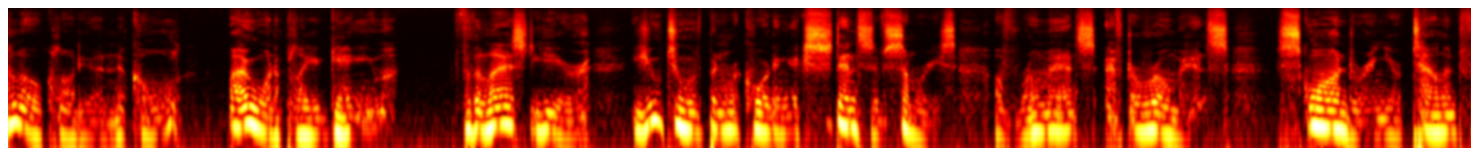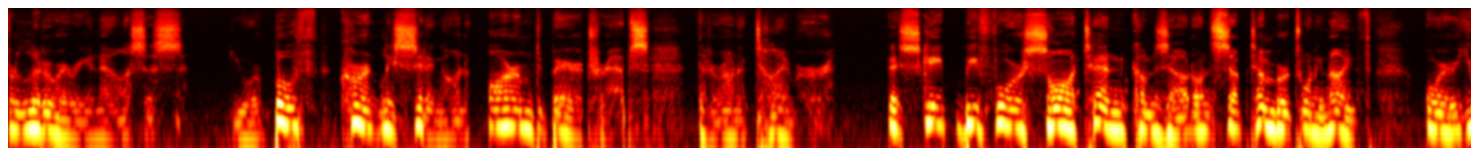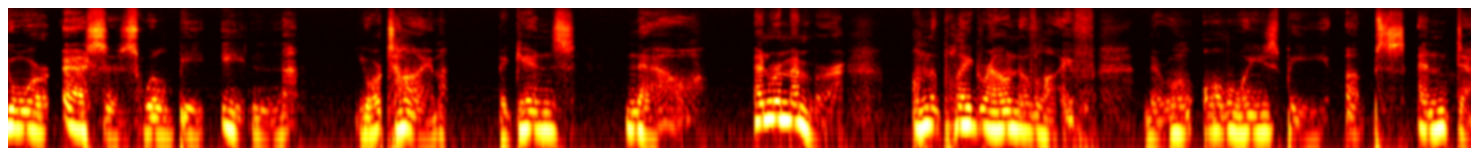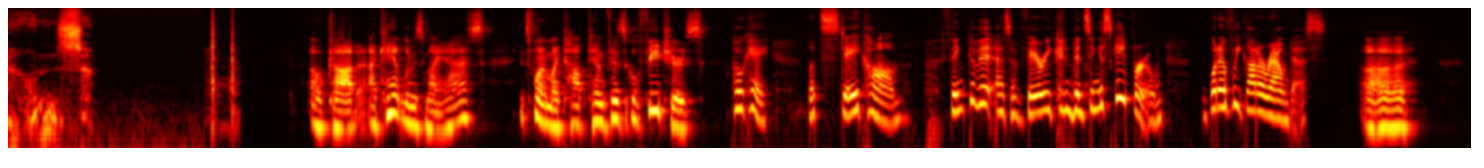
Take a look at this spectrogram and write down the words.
Hello, Claudia and Nicole. I want to play a game. For the last year, you two have been recording extensive summaries of romance after romance, squandering your talent for literary analysis. You are both currently sitting on armed bear traps that are on a timer. Escape before Saw 10 comes out on September 29th, or your asses will be eaten. Your time begins now. And remember, on the playground of life, there will always be ups and downs. Oh god, I can't lose my ass. It's one of my top 10 physical features. Okay, let's stay calm. Think of it as a very convincing escape room. What have we got around us? Uh,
